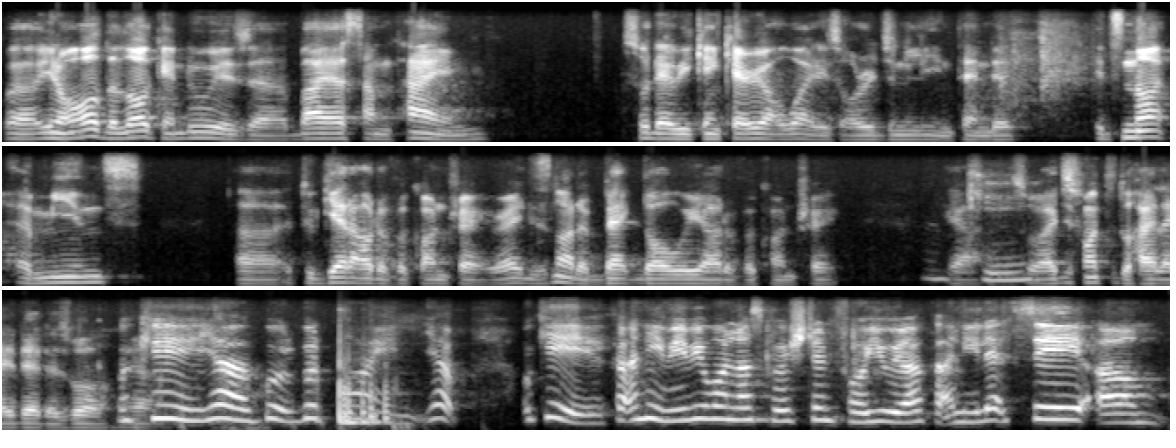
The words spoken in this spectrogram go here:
well, you know, all the law can do is uh, buy us some time so that we can carry out what is originally intended. It's not a means uh, to get out of a contract, right? It's not a backdoor way out of a contract. Okay. Yeah. So I just wanted to highlight that as well. Yeah. Okay, yeah, good, good point. Yep. Okay, Kak Ani, maybe one last question for you, yeah, Kak Ani. Let's say um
